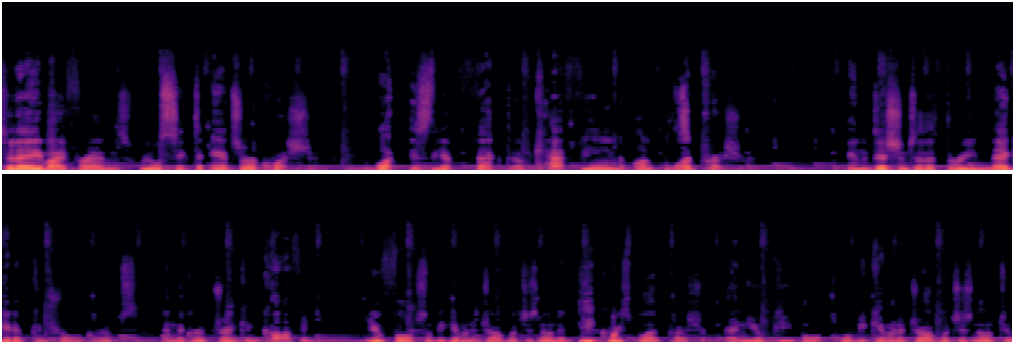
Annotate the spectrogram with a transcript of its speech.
Today, my friends, we will seek to answer a question What is the effect of caffeine on blood pressure? In addition to the three negative control groups and the group drinking coffee, you folks will be given a drug which is known to decrease blood pressure, and you people will be given a drug which is known to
